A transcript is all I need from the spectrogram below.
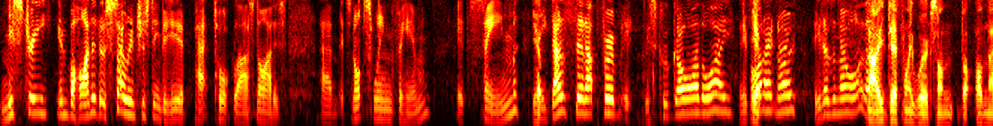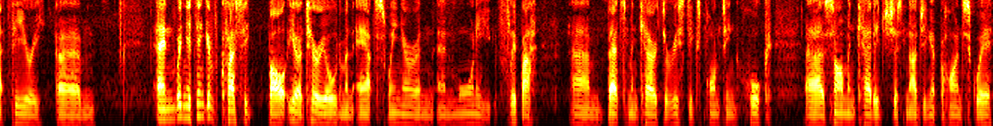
mystery in behind it. It was so interesting to hear Pat talk last night. Is um, it's not swing for him, it's seam. Yep. He does set up for this could go either way. And if Yep. I don't know, he doesn't know either. No, he definitely works on the, on that theory. Um, and when you think of classic bowl, you know Terry Alderman out swinger and and Warney flipper, um, batsman characteristics, Ponting hook, uh, Simon Katich just nudging it behind square.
